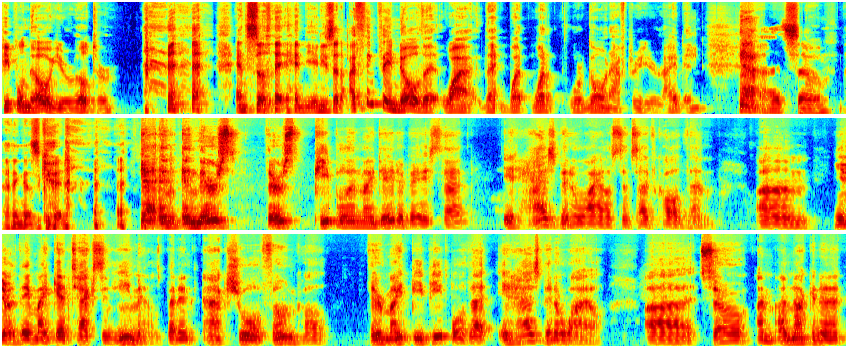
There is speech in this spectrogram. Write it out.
people know you're a realtor. and so and, and you said i think they know that why that what what we're going after here right and yeah uh, so i think that's good yeah and and there's there's people in my database that it has been a while since I've called them. Um, you know, they might get texts and emails, but an actual phone call, there might be people that it has been a while. Uh, so I'm I'm not gonna,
